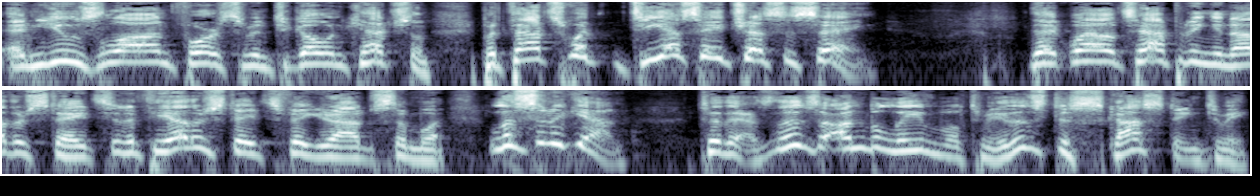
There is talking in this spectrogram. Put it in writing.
and use law enforcement to go and catch them? But that's what DSHS is saying. That, well, it's happening in other states, and if the other states figure out some way, listen again to this. This is unbelievable to me. This is disgusting to me.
